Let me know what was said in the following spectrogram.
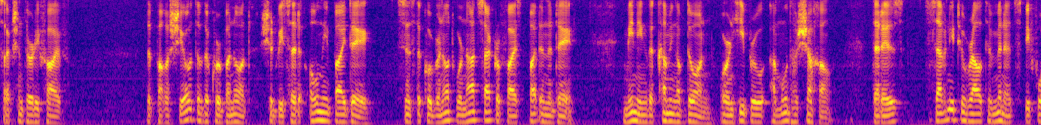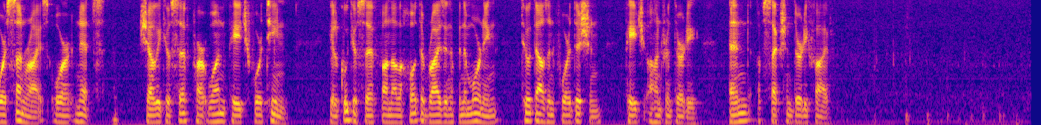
Section 35. The parashiot of the korbanot should be said only by day, since the korbanot were not sacrificed but in the day, meaning the coming of dawn, or in Hebrew, Amud HaShachal, that is, 72 relative minutes before sunrise, or Netz. Shalit Yosef, Part 1, page 14. Yalkut Yosef on Alachot of Rising Up in the Morning, 2004 edition, page 130. End of section 35.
